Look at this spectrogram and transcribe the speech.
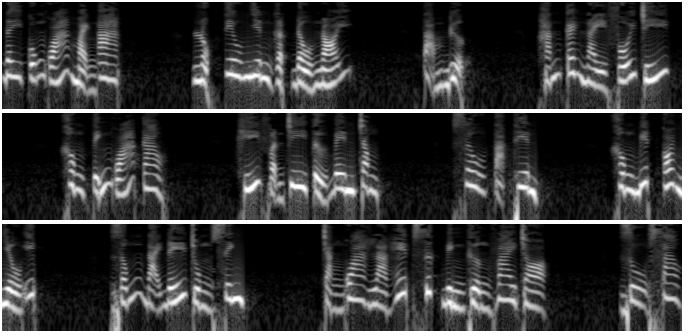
đây cũng quá mạnh a, lục tiêu nhiên gật đầu nói, tạm được, hắn cái này phối trí, không tính quá cao, khí vận chi từ bên trong, sâu tạc thiên, không biết có nhiều ít, giống đại đế trùng sinh, chẳng qua là hết sức bình thường vai trò, Dù sao,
